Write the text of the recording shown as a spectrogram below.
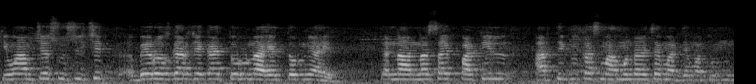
किंवा आमचे सुशिक्षित बेरोजगार जे काय तरुण आहेत तरुणी आहेत त्यांना अण्णासाहेब पाटील आर्थिक विकास महामंडळाच्या माध्यमातून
